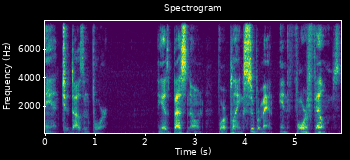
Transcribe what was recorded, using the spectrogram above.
and 2004. He is best known for playing Superman in four films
